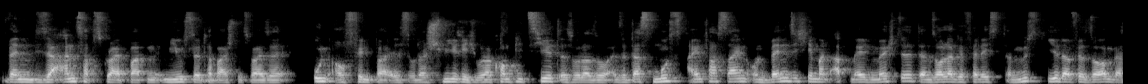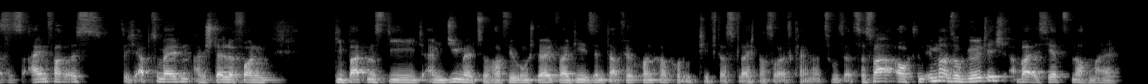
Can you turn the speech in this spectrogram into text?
wenn dieser Unsubscribe-Button im Newsletter beispielsweise unauffindbar ist oder schwierig oder kompliziert ist oder so. Also das muss einfach sein. Und wenn sich jemand abmelden möchte, dann soll er gefälligst, dann müsst ihr dafür sorgen, dass es einfach ist, sich abzumelden, anstelle von die Buttons, die einem Gmail zur Verfügung stellt, weil die sind dafür kontraproduktiv. Das vielleicht noch so als kleiner Zusatz. Das war auch schon immer so gültig, aber ist jetzt nochmal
